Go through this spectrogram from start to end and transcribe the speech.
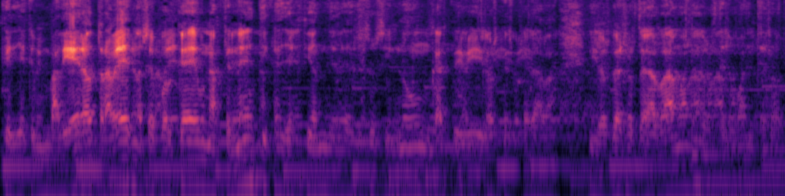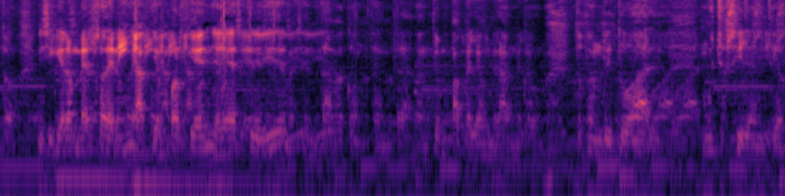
Quería que me invadiera otra vez, no sé por qué, una frenética inyección de versos y nunca escribí los que esperaba. Ni los versos de la rama ni los del guante roto. Ni siquiera un verso de niña al 100% llegué a escribir y me sentaba concentrado ante un papel en blanco. Todo un ritual, mucho silencio,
